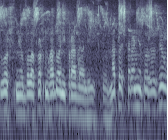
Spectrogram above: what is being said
лошадь у него была в прошлом году, они продали. И все. На той стороне тоже жил.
